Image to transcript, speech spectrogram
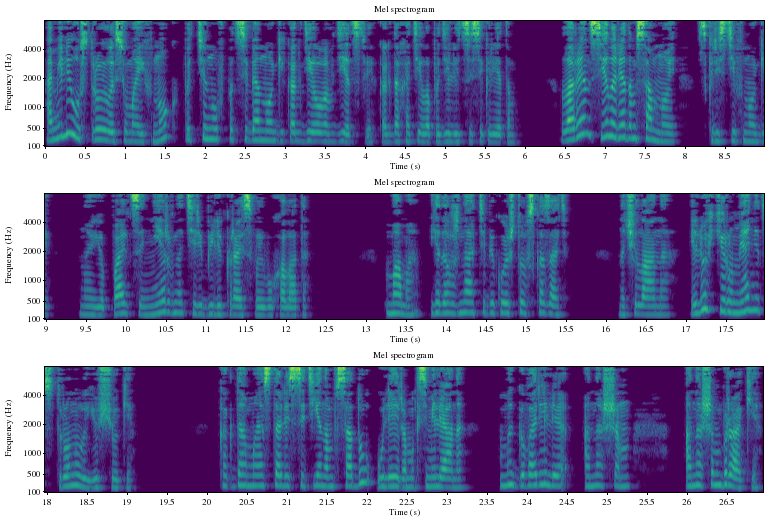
Амели устроилась у моих ног, подтянув под себя ноги, как делала в детстве, когда хотела поделиться секретом. Лорен села рядом со мной, скрестив ноги, но ее пальцы нервно теребили край своего халата. «Мама, я должна тебе кое-что сказать», — начала она, и легкий румянец тронул ее щеки. «Когда мы остались с Этьеном в саду у Лейра Максимилиана, мы говорили о нашем... о нашем браке.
